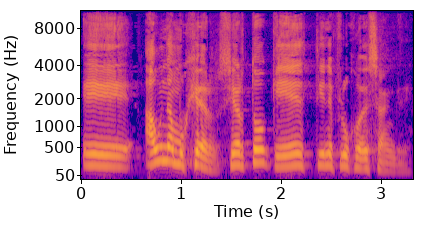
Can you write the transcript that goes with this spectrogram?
eh, a una mujer, ¿cierto? Que tiene flujo de sangre.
